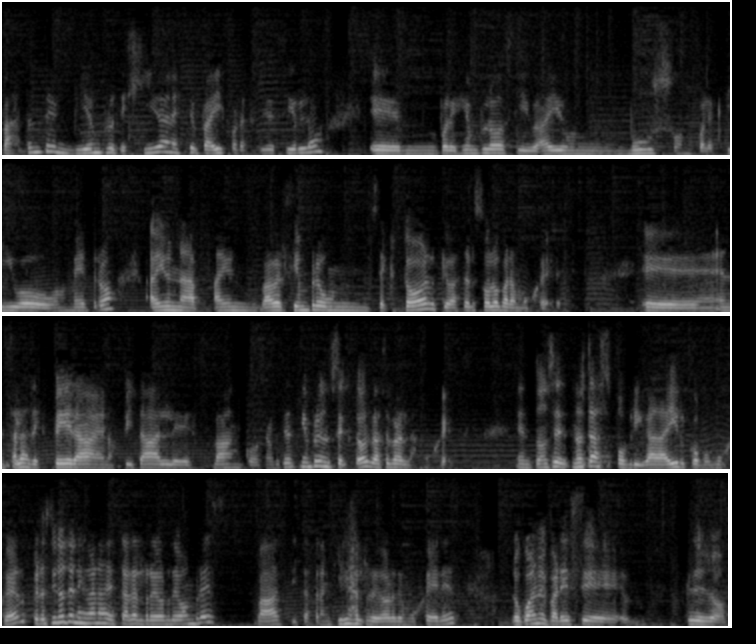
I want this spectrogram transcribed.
bastante bien protegida en este país, por así decirlo. por ejemplo, si hay un bus, un colectivo o un metro, hay una, hay va a haber siempre un sector que va a ser solo para mujeres. Eh, en salas de espera, en hospitales, bancos, en lo que sea, siempre hay un sector que ser para las mujeres. Entonces, no estás obligada a ir como mujer, pero si no tenés ganas de estar alrededor de hombres, vas y estás tranquila alrededor de mujeres, lo cual me parece, qué sé yo,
